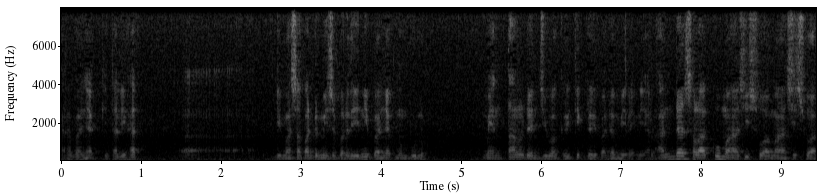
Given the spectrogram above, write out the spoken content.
Karena banyak kita lihat eh, di masa pandemi seperti ini banyak membunuh mental dan jiwa kritik daripada milenial. Anda selaku mahasiswa-mahasiswa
